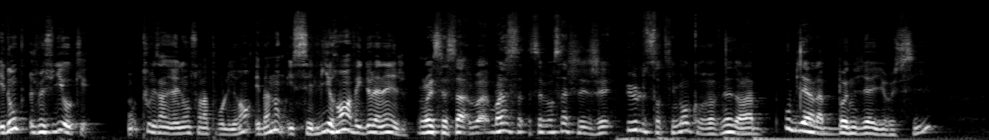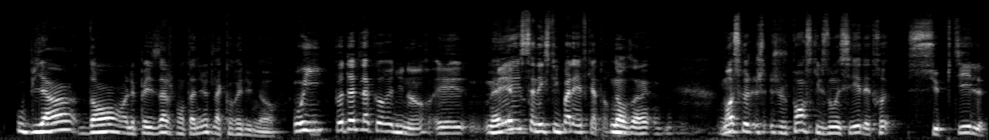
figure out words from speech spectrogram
Et donc, je me suis dit, ok, tous les ingrédients sont là pour l'Iran. Et ben non, c'est l'Iran avec de la neige. Oui, c'est ça. Moi, moi, c'est pour ça que j'ai eu le sentiment qu'on revenait dans la, ou bien la bonne vieille Russie, ou bien dans les paysages montagneux de la Corée du Nord. Oui, peut-être la Corée du Nord, et, mais, Mais- ça n'explique pas les F-14. Non, ça- Moi, ce que je, je pense qu'ils ont essayé d'être subtils.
